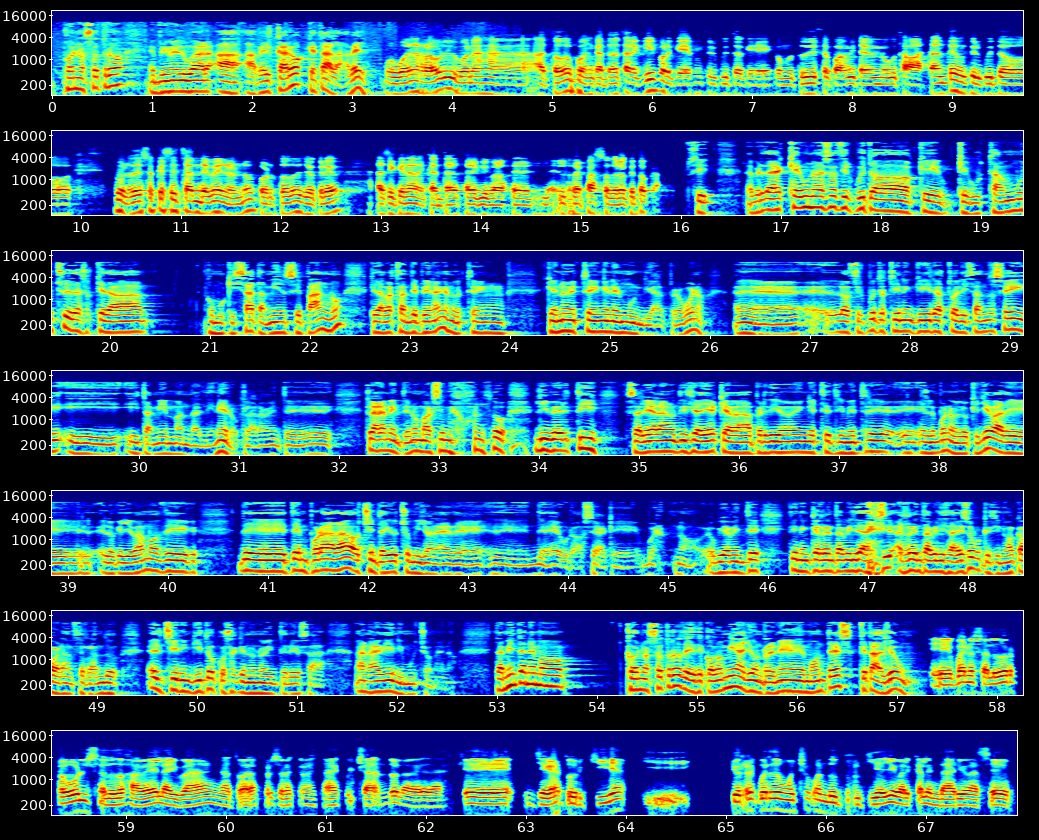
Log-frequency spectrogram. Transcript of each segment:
con nosotros, en primer lugar, a Abel Caro. ¿Qué tal, Abel? Muy buenas, Raúl. Buenas a, todos. Pues encantado de estar aquí porque es un circuito que, como tú dices, pues a mí también me gusta bastante. Un circuito, bueno, de esos que se echan de menos, ¿no? Por todo, yo creo. Así que nada, encantado de estar aquí para hacer el, repaso de lo que toca. Sí, la verdad es que es uno de esos circuitos que, que gustan mucho y de esos que da, como quizá también sepan, ¿no? Que da bastante pena que no estén que no estén en el mundial. Pero bueno, eh, los circuitos tienen que ir actualizándose y, y, también manda el dinero, claramente. claramente, ¿no? Máximo cuando Liberty salía la noticia ayer que ha perdido en este trimestre, en, bueno, en lo que lleva de, en lo que llevamos de, de temporada, 88 millones de, de, euros. O sea que, bueno, no, obviamente tienen que rentabilizar eso porque si no acabarán cerrando el chiringuito, cosa que no nos interesa a nadie ni mucho menos. También tenemos con nosotros desde Colombia, John René Montes. ¿Qué tal, John? Eh, bueno, saludos Raúl, saludos a Abel, a Iván, a todas las personas que nos están escuchando. La verdad es que llega a Turquía y yo recuerdo mucho cuando Turquía llegó al calendario hace,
